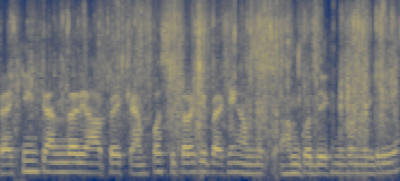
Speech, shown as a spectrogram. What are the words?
पैकिंग के अंदर यहाँ पे कैंपस की तरह की पैकिंग हमने, हमको देखने को मिल रही है।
